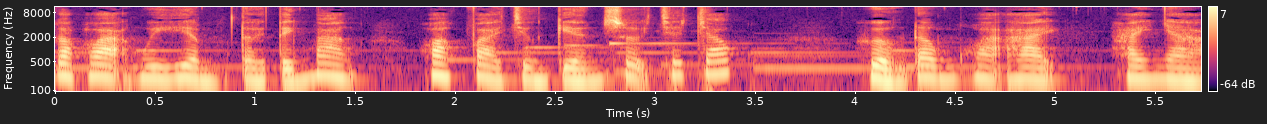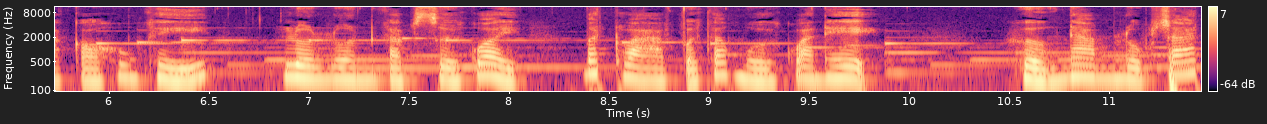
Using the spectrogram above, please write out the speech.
gặp họa nguy hiểm tới tính mạng hoặc phải chứng kiến sự chết chóc. Hướng đông họa hại hay nhà có hung khí, luôn luôn gặp suối quẩy, bất hòa với các mối quan hệ. Hướng nam lục sát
